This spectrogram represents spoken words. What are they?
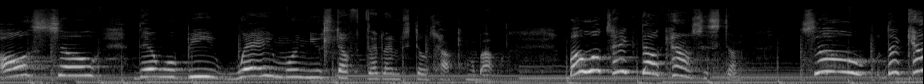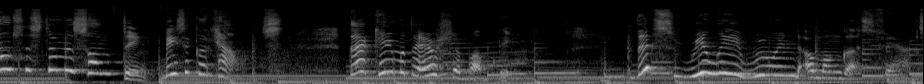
also there will be way more new stuff that I'm still talking about. But we'll take the account system. So, the account system is something, basic accounts, that came with the airship update. This really ruined Among Us fans.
